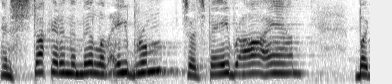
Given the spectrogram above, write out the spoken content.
and stuck it in the middle of Abram, so it's Abraham. But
